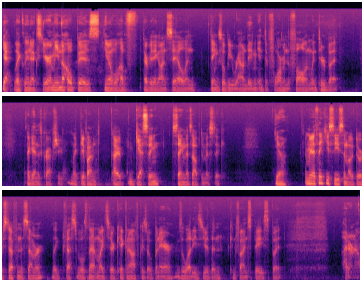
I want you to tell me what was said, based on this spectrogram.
Yeah, likely next year. I mean, the hope is, you know, we'll have everything on sale and things will be rounding into form in the fall and winter. But again, it's crapshoot. Like if I'm, I'm guessing, saying that's optimistic. Yeah. I mean, I think you see some outdoor stuff in the summer, like festivals and that might start kicking off because open air is a lot easier than confined space. But I don't know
